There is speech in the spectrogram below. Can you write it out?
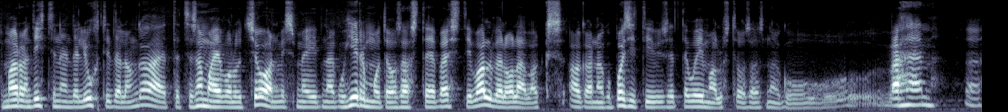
ja ma arvan, tihti nendel juhtidel on ka, et, et seesama evolutsioon, mis meid nagu hirmude osas teeb hästi valvel olevaks, aga nagu positiivsete võimaluste osas nagu vähem Äh,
